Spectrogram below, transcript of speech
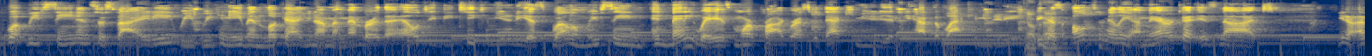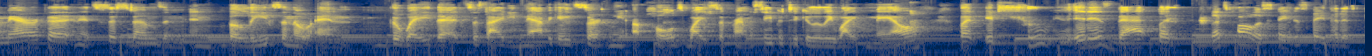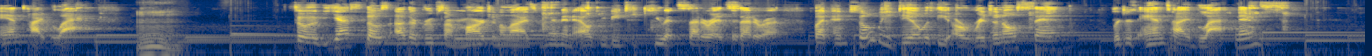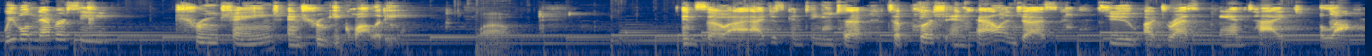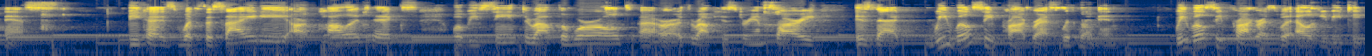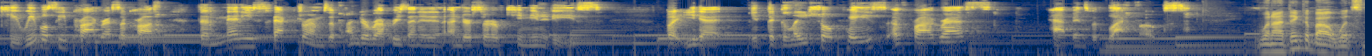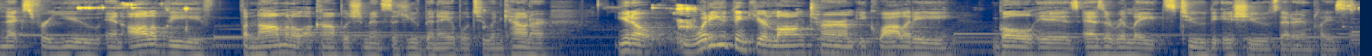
what we've seen in society. We, we can even look at, you know, I'm a member of the LGBT community as well, and we've seen in many ways more progress with that community than we have the black community. Okay. Because ultimately, America is not, you know, America and its systems and, and beliefs and the, and the way that society navigates certainly upholds white supremacy, particularly white male but it's true. It is that, but let's call a spade a spade that it's anti-black. Mm. So yes, those other groups are marginalized, women, LGBTQ, et cetera, et cetera. But until we deal with the original sin, which is anti-blackness, we will never see true change and true equality. Wow. And so I, I, just continue to, to push and challenge us to address anti blackness. Because what society, our politics, what we've seen throughout the world, uh, or throughout history, I'm sorry, is that we will see progress with women. We will see progress with LGBTQ. We will see progress across the many spectrums of underrepresented and underserved communities. But yet, the glacial pace of progress happens with black folks. When I think about what's next for you and all of the phenomenal accomplishments that you've been able to encounter, you know, what do you think your long term equality goal is as it relates to the issues that are in place?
